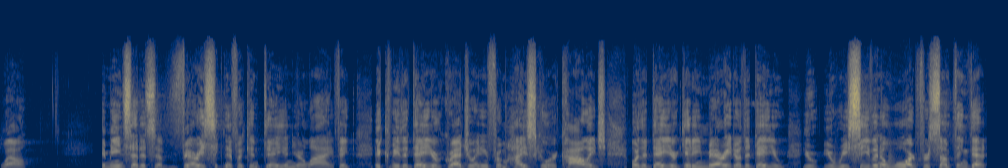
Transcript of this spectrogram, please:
Well, it means that it's a very significant day in your life. It, it could be the day you're graduating from high school or college, or the day you're getting married, or the day you, you, you receive an award for something that,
